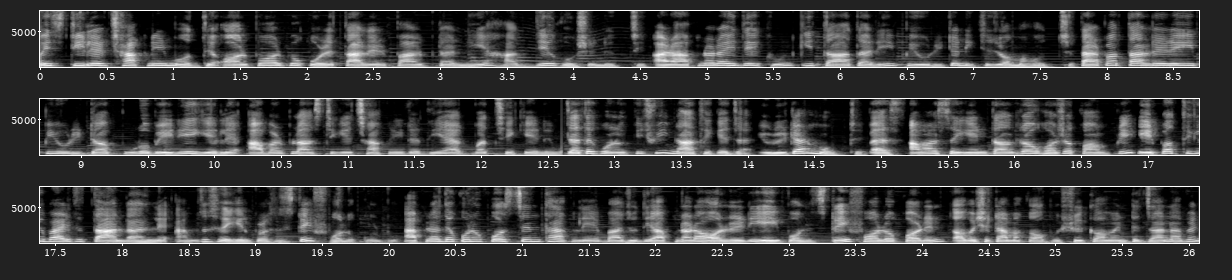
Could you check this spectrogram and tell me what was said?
ওই স্টিলের ছাঁকনির মধ্যে অল্প অল্প করে তালের পাল্পটা নিয়ে হাত দিয়ে ঘষে নিচ্ছি। আর আপনারাই দেখুন কি তাড়াতাড়ি পিউরিটা নিচে জমা হচ্ছে। তারপর তালের এই পিউরিটা পুরো বেরিয়ে গেলে আবার প্লাস্টিকের ছাঁকনিটা দিয়ে একবার ছেঁকে নেব, যাতে কোনো কিছুই না থেকে যায় পিউরিটার মধ্যে। ব্যাস, আমার সেকেন্ড তালটাও ঘষা কমপ্লিট এরপর থেকে বাড়িতে তাল আনলে আমি তো সেকেন্ড প্রসেসটাই ফলো করব। আপনাদের কোনো কোশ্চেন থাকলে বা যদি আপনারা অলরেডি এই প্রসেসটাই ফলো করেন, তবে সেটা আমাকে অবশ্যই কমেন্টে জানাবেন।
